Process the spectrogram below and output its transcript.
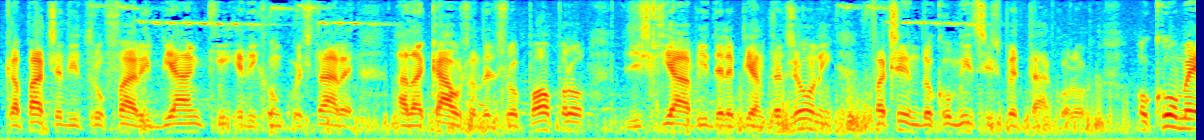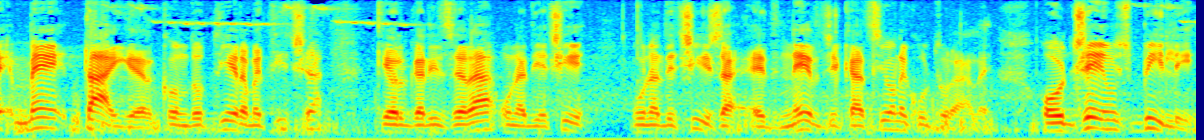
capace di truffare i bianchi e di conquistare alla causa del suo popolo gli schiavi delle piantagioni facendo comizi spettacolo, o come Me Tiger, condottiera meticcia che organizzerà una, dieci, una decisa ed energica azione culturale, o James Billy,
